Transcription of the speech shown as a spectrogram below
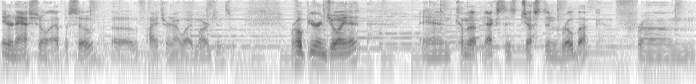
international episode of High Turnout Wide Margins. We hope you're enjoying it. And coming up next is Justin Roebuck from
